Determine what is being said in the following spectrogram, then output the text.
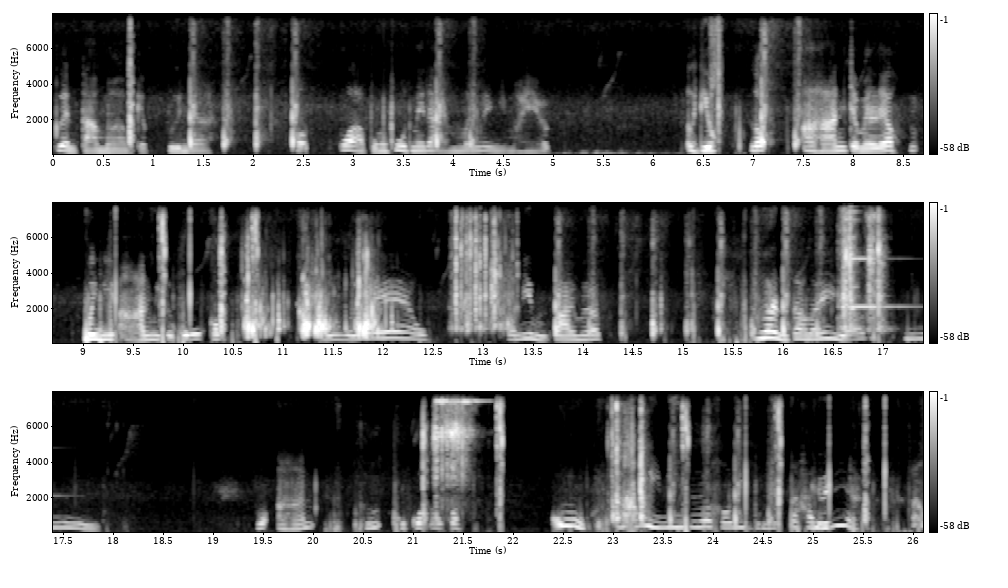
เพื่อนตามมาเก็บปืนเนี่ยเพราะว่าผมพูดไม่ได้มันไม่มีไม้ครับ ออเดี๋ยวรถอาหารจะไม่แล้ว ไม่มีอาหารมีแต่โค้กครับเอาแล้ววันนี้มันตายไหมครับเพื่อนตามมาดิเดี๋ยวอู้เอาอาหารคือเอาก่อนเอาก่อนโอ้น้ำไม่มีเลยเขานี่ผมจะตายไหมเนี่ยเอ้า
